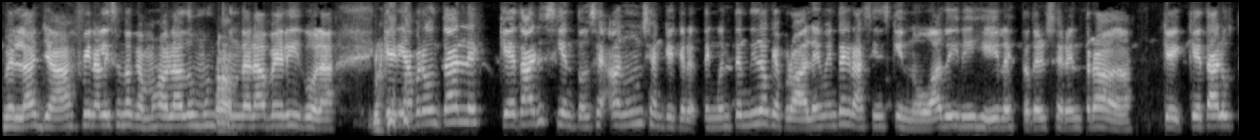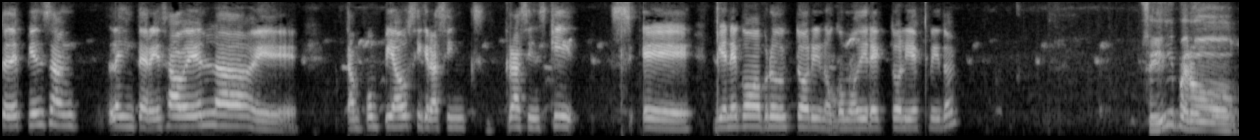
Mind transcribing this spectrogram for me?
¿verdad? Ya finalizando que hemos hablado un montón Ah. de la película, quería preguntarles qué tal si entonces anuncian que tengo entendido que probablemente Krasinski no va a dirigir esta tercera entrada. ¿Qué, qué tal ustedes piensan? ¿Les interesa verla? Eh, ¿Están pompeados si Krasinski, Krasinski eh, viene como productor y no como director y escritor? Sí, pero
